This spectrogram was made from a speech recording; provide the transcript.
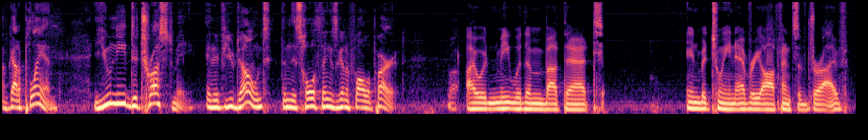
I've got a plan. You need to trust me, and if you don't, then this whole thing's going to fall apart." I would meet with him about that in between every offensive drive.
